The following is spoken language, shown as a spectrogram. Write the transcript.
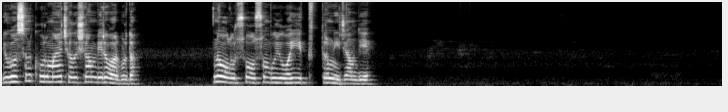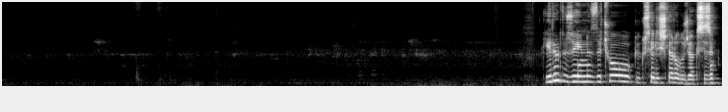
Yuvasını korumaya çalışan biri var burada. Ne olursa olsun bu yuvayı yıktırmayacağım diye. Gelir düzeyinizde çok yükselişler olacak sizin.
